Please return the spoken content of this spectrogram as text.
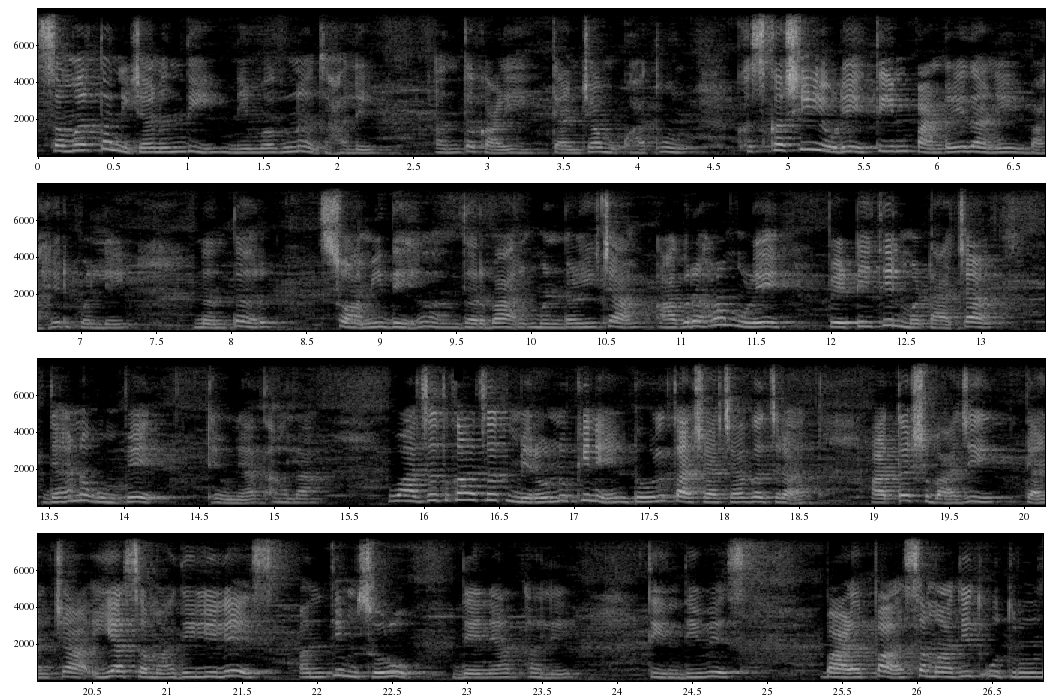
समर्थ निजानंदी निमग्न झाले. अंतकाळी त्यांच्या मुखातून खसखशी एवढे तीन पांढरे दाणे बाहेर पडले. नंतर स्वामी देह दरबार मंडळीच्या आग्रहामुळे पेठेतील मठाच्या ध्यानगुंफेत ठेवण्यात आला. वाजतगाजत मिरवणुकीने ढोलताशाच्या गजरात आतषबाजीत त्यांच्या या समाधीलीलेस अंतिम स्वरूप देण्यात आले. तीन दिवस बाळप्पा समाधीत उतरून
